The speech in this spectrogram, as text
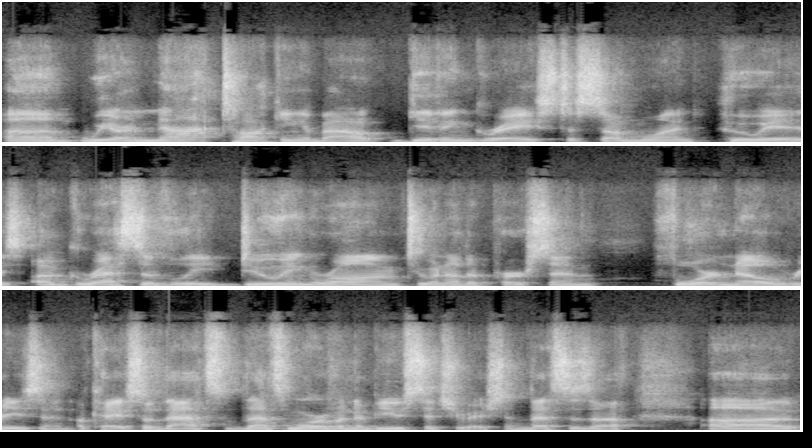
Um, we are not talking about giving grace to someone who is aggressively doing wrong to another person for no reason. Okay, so that's that's more of an abuse situation. This is a uh,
